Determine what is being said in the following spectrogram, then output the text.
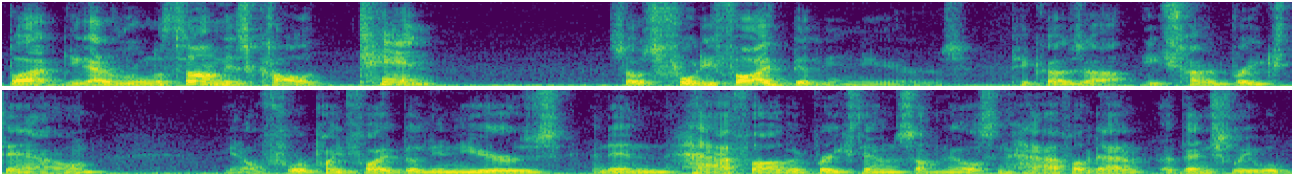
but you got a rule of thumb, it's called 10. So it's 45 billion years because uh, each time it breaks down, you know 4.5 billion years and then half of it breaks down to something else and half of that eventually will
